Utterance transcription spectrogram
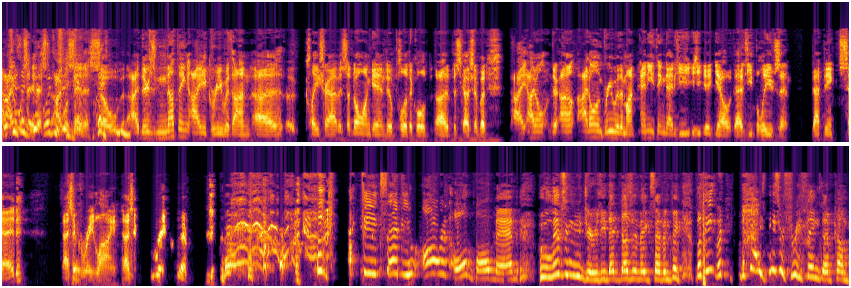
I will, say this. I will say this. So I, there's nothing I agree with on uh, Clay Travis. I don't want to get into a political uh, discussion, but I, I, don't, I, don't. I don't agree with him on anything that he, he, you know that he believes in. That being said, that's a great line. That's a great clip. being said, you are an old bald man who lives in New Jersey that doesn't make seven figures. But, these, but, but guys, these are three things I've come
